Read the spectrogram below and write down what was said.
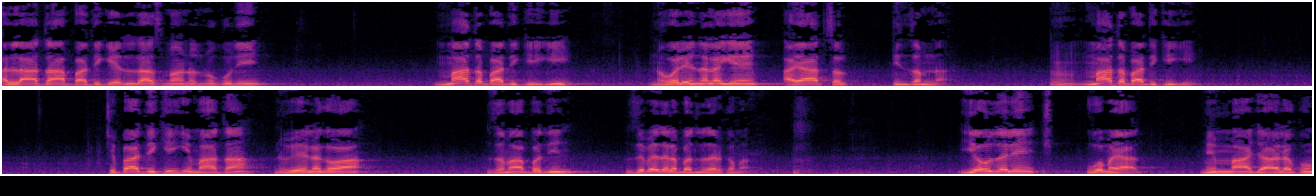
الله تا پاتې کېدل د اسمانو زمکو دي ما ته پاتې کیږي نو ولې نه لګي آیات پنځم نه ما ته پاتې کیږي چې پاتې کیږي ما ته نو وی لګوا زما په دین زبې دل بدل درکما یو ځلې و میاد مما جعلکم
